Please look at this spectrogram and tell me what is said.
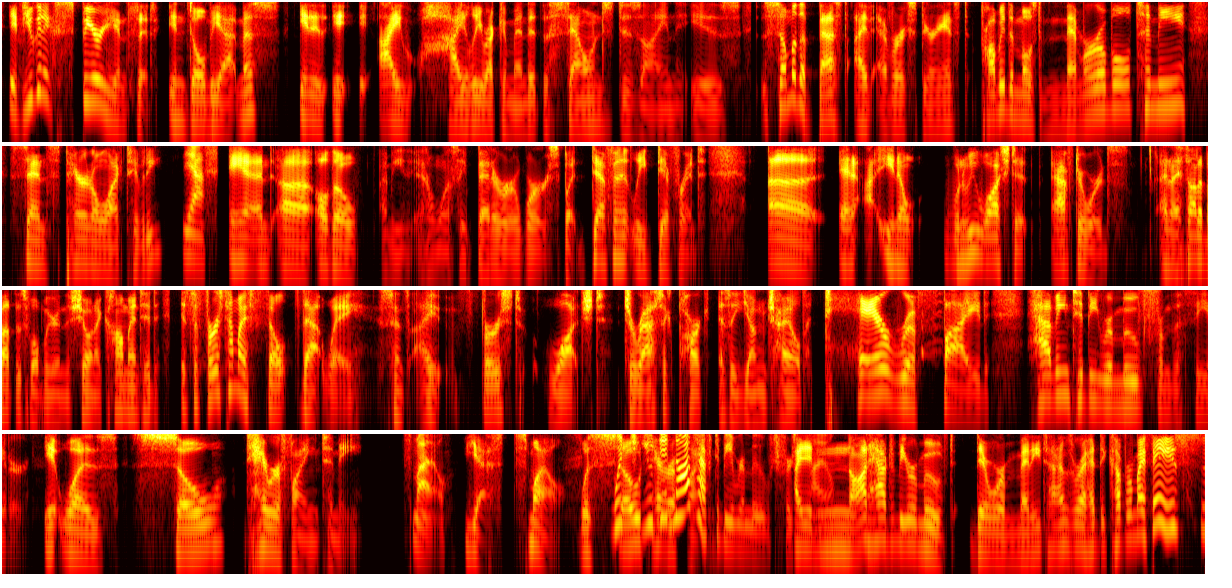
if you can experience it in dolby atmos it is it, it- i highly recommend it. The sound design is some of the best i've ever experienced probably the most memorable to me since paranormal activity. Yeah, and uh, although I mean I don't want to say better or worse, but definitely different. Uh, and I, you know, when we watched it afterwards, and I thought about this while we were in the show, and I commented, it's the first time I felt that way since I first watched Jurassic Park as a young child, terrified having to be removed from the theater. It was so terrifying to me. Smile. Yes, Smile was so Which you did not have to be removed for I did not have to be removed. There were many times where I had to cover my face.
